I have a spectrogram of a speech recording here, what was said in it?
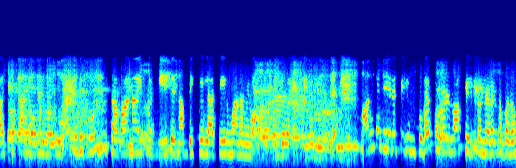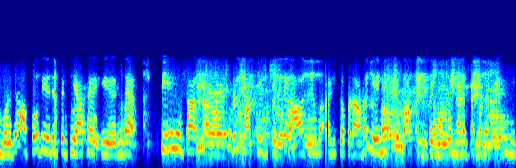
ஆட்சி காலத்தில் கூட இது போன்று சபாநாயகர் மீது நம்பிக்கையில்லா தீர்மானம் என்பது கொண்டு வரப்பட்டிருந்தது. அந்த நேரத்திலும் கூட குரல் வாக்கெடுப்பு நடத்தப்படும் பொழுது அப்போது எதிர்கட்சியாக இருந்த திமுக குரல் வாக்கெடுப்பு ஆதரவு அளிக்கப்படாமல் எண்ணிக்கை வாக்கெடுப்பு என்பது நடத்தப்பட வேண்டும்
